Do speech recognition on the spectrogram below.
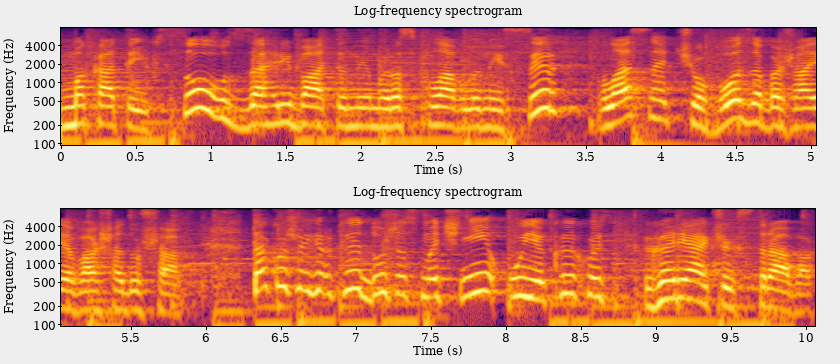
Макати їх в соус, загрібати ними розплавлений сир, власне, чого забажає ваша душа. Також огірки дуже смачні у якихось гарячих стравах.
